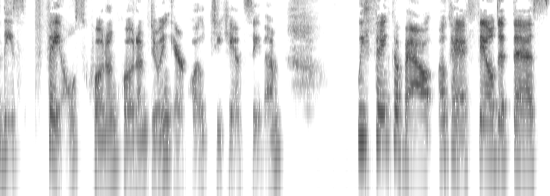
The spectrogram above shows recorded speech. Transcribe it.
these fails, quote unquote, I'm doing air quotes, you can't see them we think about, okay, I failed at this.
